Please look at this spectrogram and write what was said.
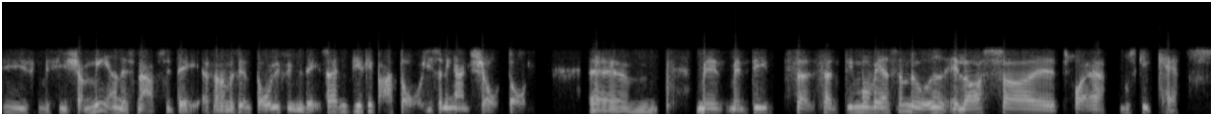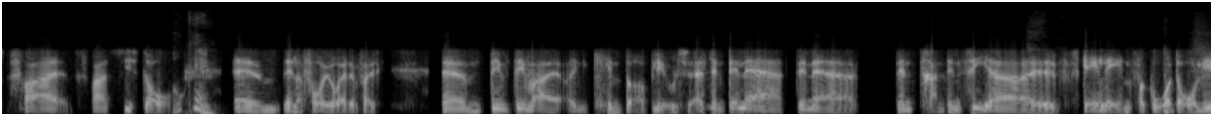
de, skal vi sige, charmerende snaps i dag. Altså, når man ser en dårlig film i dag, så er den virkelig bare dårlig. Så er det ikke engang sjovt dårlig. Øhm, men men det, så, så det må være sådan noget, eller også så øh, tror jeg måske Cats fra, fra sidste år. Okay. Øhm, eller forrige år er det faktisk. Øhm, det, det var en kæmpe oplevelse. Altså, den, den, er, den, er, den transcenderer øh, skalaen for god og dårlig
